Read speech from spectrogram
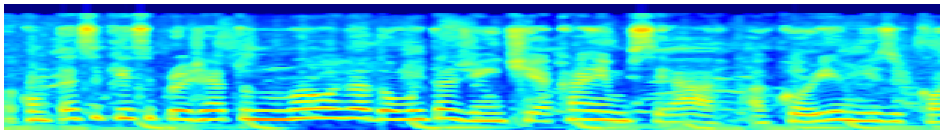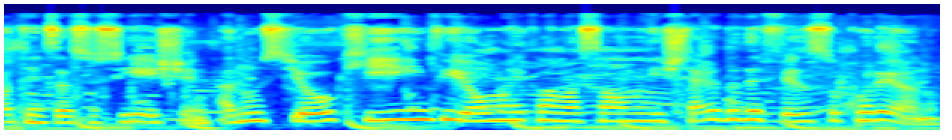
acontece que esse projeto não agradou muita gente e a KMCA, a Korean Music Content Association, anunciou que enviou uma reclamação ao Ministério da Defesa sul-coreano.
